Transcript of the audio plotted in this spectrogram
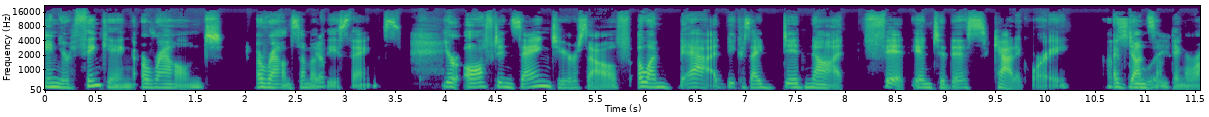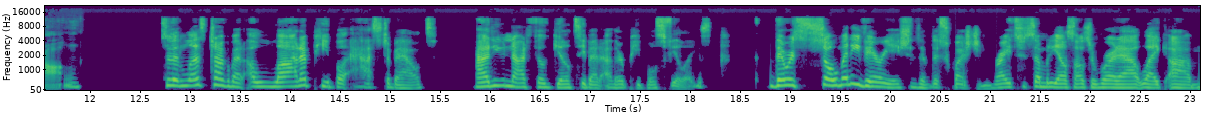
in your thinking around around some of Yep. these things. You're often saying to yourself, "Oh, I'm bad because I did not fit into this category. I've done something wrong." So then let's talk about a lot of people asked about how do you not feel guilty about other people's feelings? There was so many variations of this question, right? So somebody else also wrote out like, um,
